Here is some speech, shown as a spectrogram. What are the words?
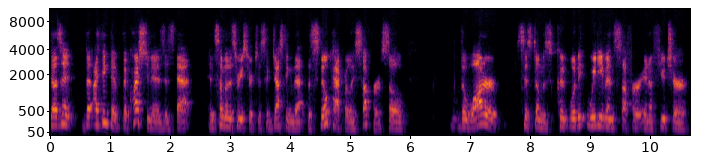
doesn't. The, I think that the question is is that, and some of this research is suggesting that the snowpack really suffers. So the water systems could would we'd even suffer in a future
